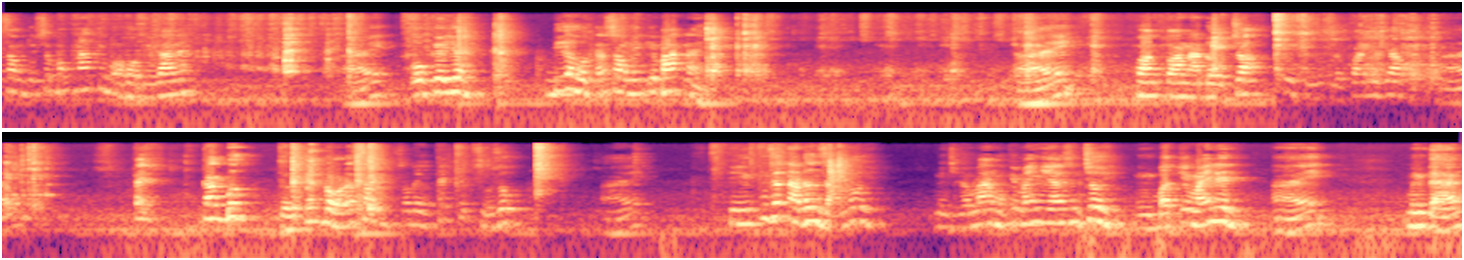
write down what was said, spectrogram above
xong tôi sẽ bóc nát cái bộ hột này ra nhé đấy, ok chưa? Đĩa hột đã xong đến cái bát này. Đấy hoàn toàn là đồ chọn tôi sử dụng để quay video đấy. Cách các bước thử test đồ đã xong, sau đây cách thức sử dụng. Đấy. Thì cũng rất là đơn giản thôi. Mình chỉ cần mang một cái máy nghe sân chơi, mình bật cái máy lên. Đấy. Mình để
